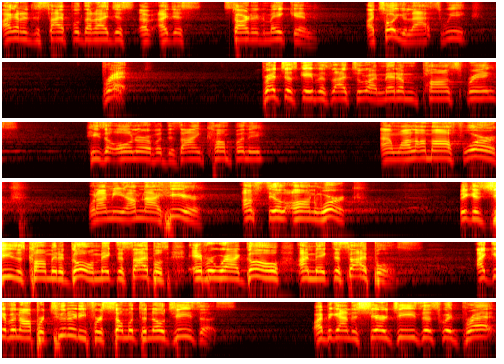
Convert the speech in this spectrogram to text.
I got a disciple that I just uh, I just started making. I told you last week. Brett. Brett just gave his life to her. I met him in Palm Springs. He's the owner of a design company. And while I'm off work, when I mean I'm not here, I'm still on work. Because Jesus called me to go and make disciples. Everywhere I go, I make disciples. I give an opportunity for someone to know Jesus. I began to share Jesus with Brett.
